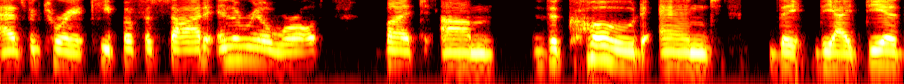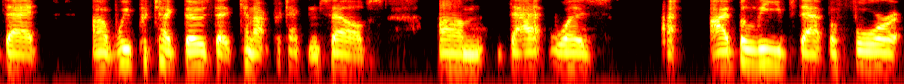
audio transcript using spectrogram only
as victoria keep a facade in the real world but um the code and the the idea that uh, we protect those that cannot protect themselves. Um, that was I, I believed that before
